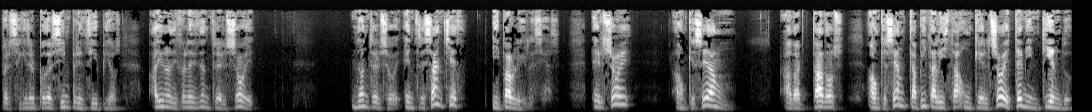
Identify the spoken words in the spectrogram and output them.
perseguir el poder sin principios, hay una diferencia entre el PSOE, no entre el PSOE, entre Sánchez y Pablo Iglesias. El PSOE, aunque sean adaptados, aunque sean capitalistas, aunque el PSOE esté mintiendo,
